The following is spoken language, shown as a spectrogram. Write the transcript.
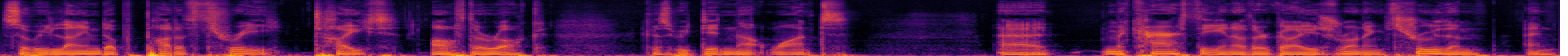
so we lined up a pod of three tight off the ruck because we did not want uh, McCarthy and other guys running through them and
